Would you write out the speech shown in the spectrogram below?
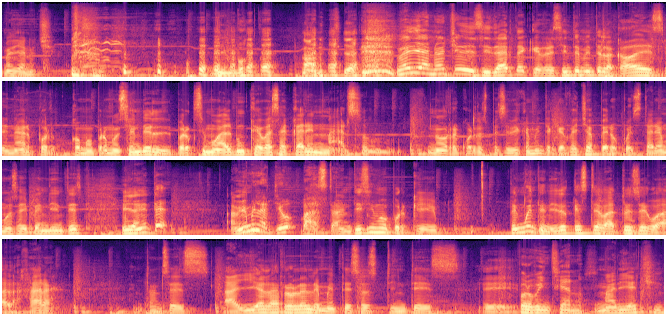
Medianoche. Bimbo. No, no. Medianoche de Siddhartha que recientemente lo acaba de estrenar por, como promoción del próximo álbum que va a sacar en marzo. No recuerdo específicamente qué fecha, pero pues estaremos ahí pendientes. Y la neta, a mí me latió bastantísimo porque tengo entendido que este vato es de Guadalajara. Entonces, ahí a la rola le mete esos tintes eh, Provincianos. mariachi.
